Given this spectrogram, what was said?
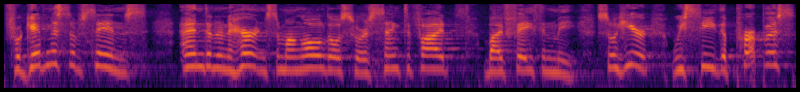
forgiveness of sins and an inheritance among all those who are sanctified by faith in me. So here we see the purpose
